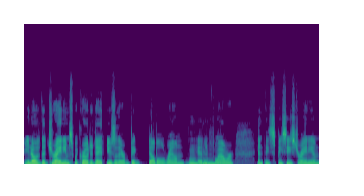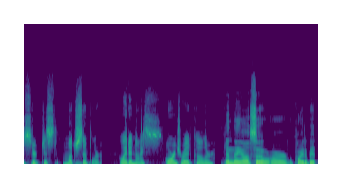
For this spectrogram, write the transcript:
You know, the geraniums we grow today, usually they're a big double round headed Mm-hmm. flower. And these species geraniums are just much simpler. Quite a nice orange red color, And they also are quite a bit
